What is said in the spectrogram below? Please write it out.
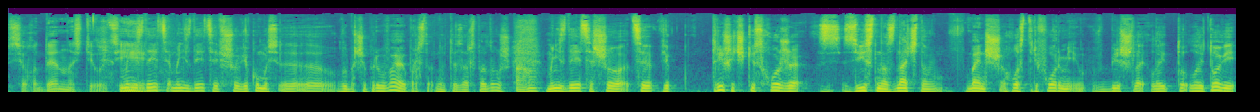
сьогоденності оці... Мені здається, мені здається, що в якомусь, е, е, вибачте, перебуваю, просто ну ти зараз продовжиш. Ага. Мені здається, що це в як. трішечки схоже, звісно, значно в менш гострій формі, в більш лайтовій,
